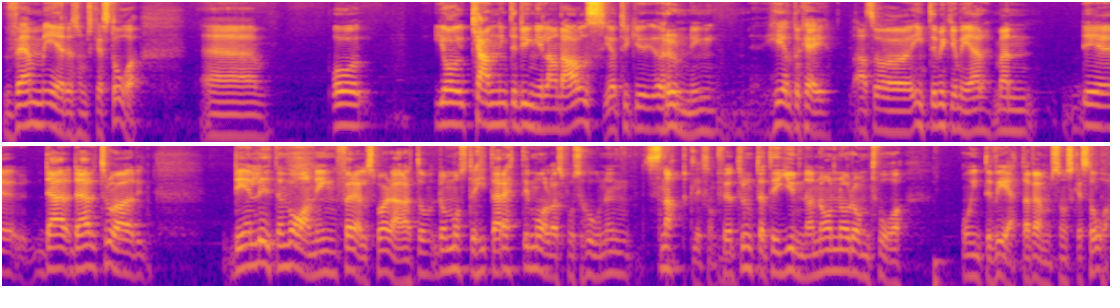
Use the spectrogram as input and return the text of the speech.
Vem är det som ska stå? Eh, och jag kan inte Dyngeland alls. Jag tycker Running helt okej. Okay. Alltså inte mycket mer men det, där, där tror jag det är en liten varning för Elfsborg där att de, de, måste hitta rätt i målvaktspositionen snabbt liksom. För jag tror inte att det gynnar någon av de två och inte veta vem som ska stå.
